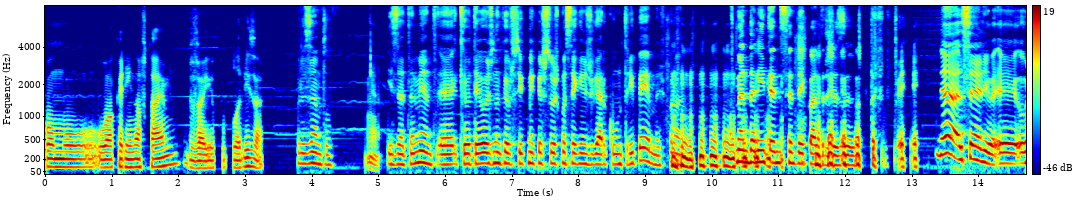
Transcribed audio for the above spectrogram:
como o Ocarina of Time veio popularizar. Por exemplo. Yeah. Exatamente. É, que eu até hoje nunca percebi como é que as pessoas conseguem jogar com um tripé, mas pronto. Comando da Nintendo 64, Jesus. Não, a sério. É, o-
